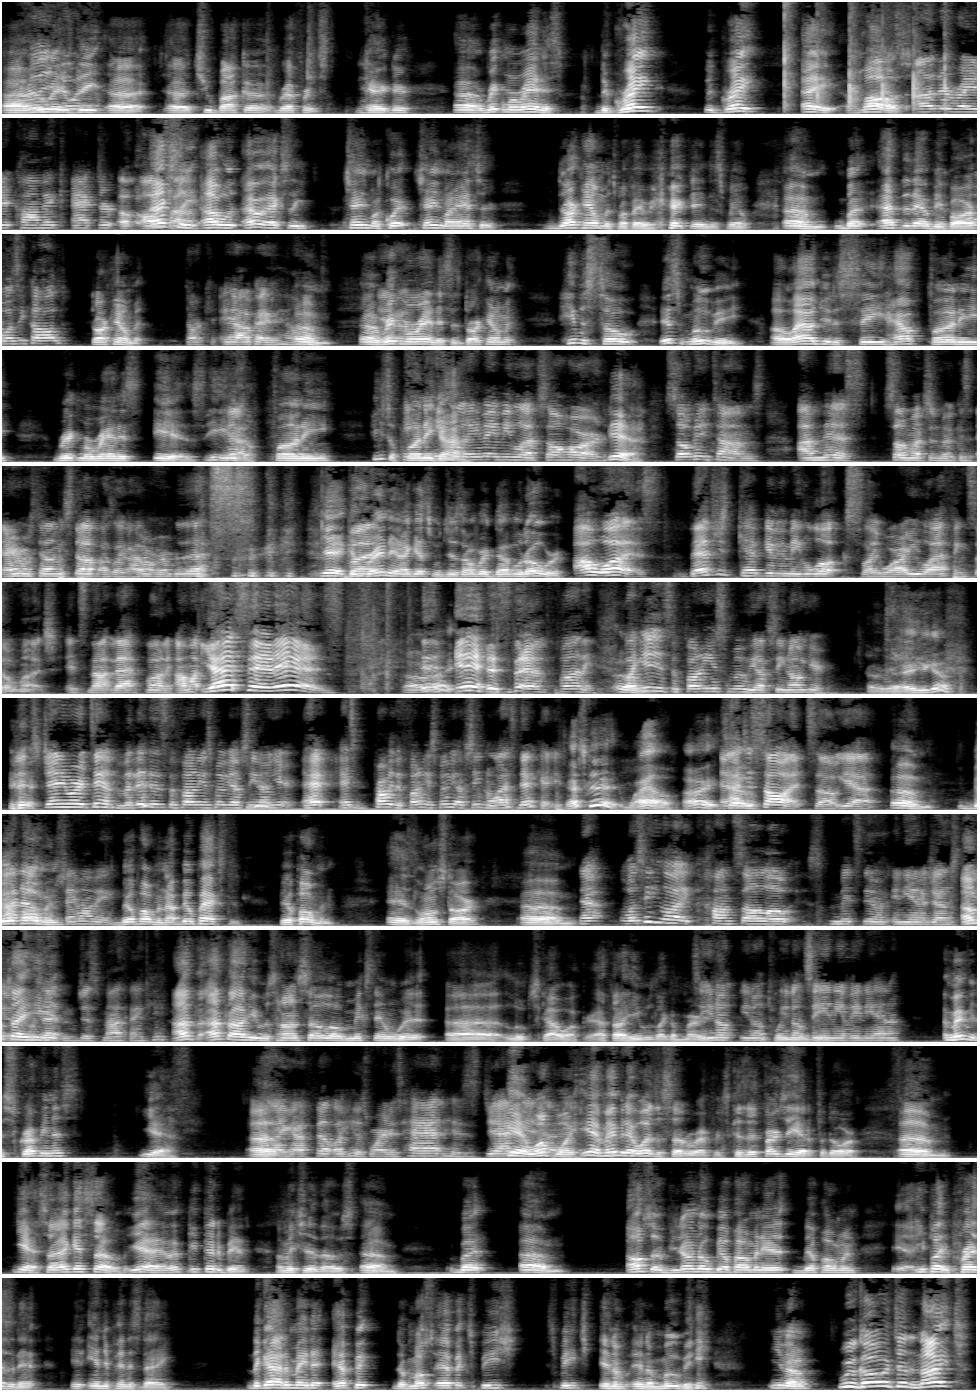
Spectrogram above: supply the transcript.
uh, really who is the uh, uh, Chewbacca referenced Yeah. character. Uh, Rick Moranis, the great, the great. Hey, applause. Most underrated comic actor of all Actually, time. I would. I would actually change my que- change my answer. Dark Helmet's my favorite character in this film. Um, but after that would be Barf. What was he called? Dark Helmet. Dark. Yeah. Okay. Um, uh, Rick Yeah. Moranis is Dark Helmet. He was so. This movie allowed you to see how funny Rick Moranis is. He is a funny. He's a He- funny he, guy. He made me laugh so hard. Yeah. So many times I missed so much of the movie because Aaron was telling me stuff. I was like, I don't remember this. Yeah, because Brandon, I guess, was just over doubled over. I was. Beth just kept giving me looks like, "Why are you laughing so much? It's not that funny." I'm like, "Yes, it is. All right. It is that funny. like Um, it is the funniest movie I've seen all year. Right, there you go. It's January 10th, but it is the funniest movie I've seen all year. It's probably the funniest movie I've seen in the last decade. That's good. Wow. All right. And so, I just saw it, so yeah. um, Bill I know. Pullman. Shame on me. Bill Pullman, not Bill Paxton. Bill Pullman as Lone Star. Um, Now, was he like Han Solo mixed in with Indiana Jones? I would say Was he- that just my thinking. I th- I thought he was Han Solo mixed in with uh, Luke Skywalker. I thought he was like a So merge. you don't you don't you don't see two. any of Indiana? Maybe the scruffiness. Yeah. Uh, like I felt like he was wearing his hat, his jacket. yeah, at one point. Yeah, maybe that was a subtle reference because at first he had a fedora. Um, yeah, so I guess so. Yeah, it, it could have been a mixture of those. Um, but um, also, if you don't know Bill Pullman is, Bill Pullman, he played the president in Independence Day. The guy that made the epic, the most epic speech speech in a in a movie. You know, we're going to the night.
